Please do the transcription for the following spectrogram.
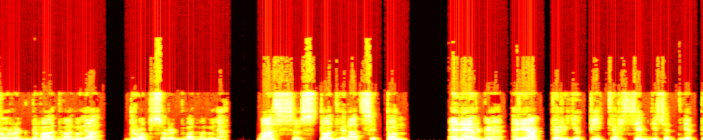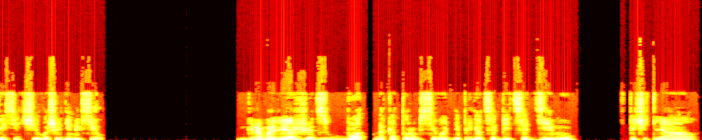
42-2-0, дробь 42-2-0. Масса 112 тонн. Энерго. Реактор Юпитер 72 тысячи лошадиных сил. Громовержец, бот, на котором сегодня придется биться Диму, впечатлял.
